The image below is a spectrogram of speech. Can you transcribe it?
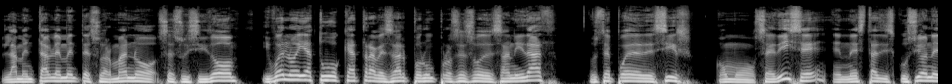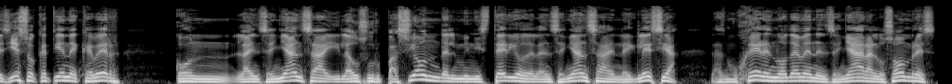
Lamentablemente su hermano se suicidó y bueno, ella tuvo que atravesar por un proceso de sanidad. Usted puede decir, como se dice en estas discusiones, ¿y eso qué tiene que ver con la enseñanza y la usurpación del ministerio de la enseñanza en la iglesia? Las mujeres no deben enseñar a los hombres.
